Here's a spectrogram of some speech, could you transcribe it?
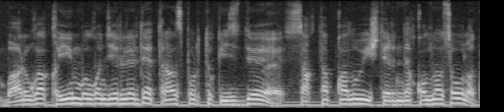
барууга кыйын болгон жерлерде транспорттук издөө сактап калуу иштеринде колдонсо болот.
